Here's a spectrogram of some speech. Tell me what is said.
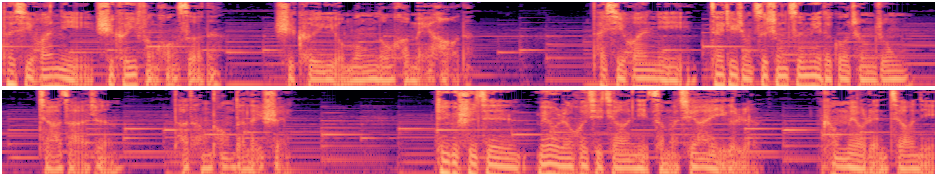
他喜欢你是可以粉红色的，是可以有朦胧和美好的。他喜欢你在这种自生自灭的过程中，夹杂着他疼痛的泪水。这个世界没有人会去教你怎么去爱一个人，更没有人教你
